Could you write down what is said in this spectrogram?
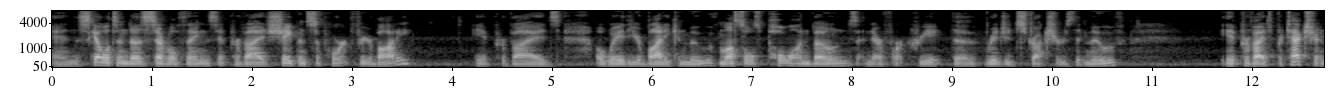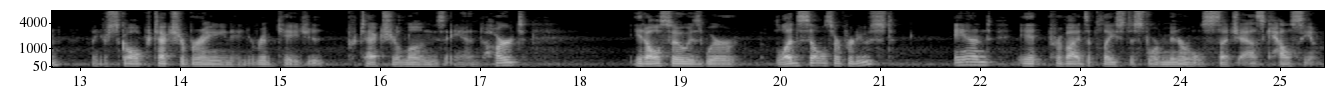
And the skeleton does several things. It provides shape and support for your body. It provides a way that your body can move. Muscles pull on bones and therefore create the rigid structures that move. It provides protection your skull protects your brain and your rib cage it protects your lungs and heart. It also is where blood cells are produced and it provides a place to store minerals such as calcium.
